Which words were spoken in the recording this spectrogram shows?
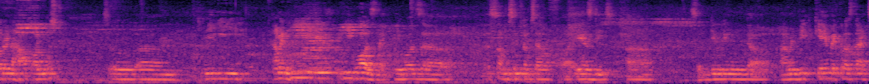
four and a half almost. So um, we, I mean, he he was like he was uh, some symptoms of uh, ASD. Uh, so during, uh, I mean, we came across that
